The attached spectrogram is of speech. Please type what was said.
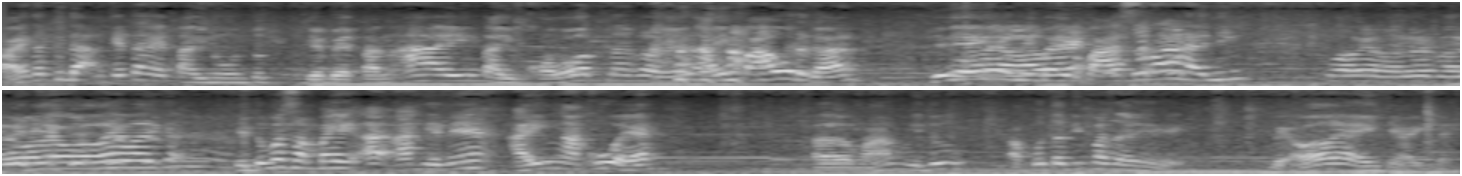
wae tapi dak kita kayak tahu untuk gebetan aing, tahu kolotna kalau yang aing power kan. Jadi aing lebih baik pasrah anjing. boleh boleh boleh Oleh-oleh balik. Itu mah sampai akhirnya aing ngaku ya. Eh maaf itu aku tadi pas aing BO ya aing cek aing teh.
